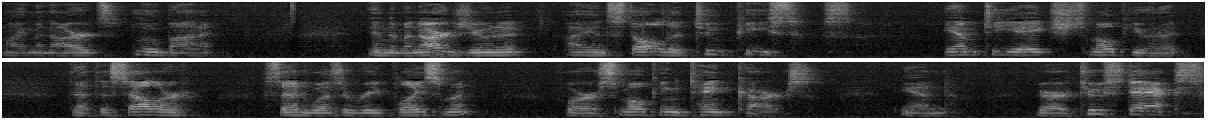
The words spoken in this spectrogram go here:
my Menards Bluebonnet. In the Menards unit, I installed a two-piece MTH smoke unit that the seller said was a replacement for smoking tank cars. And there are two stacks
